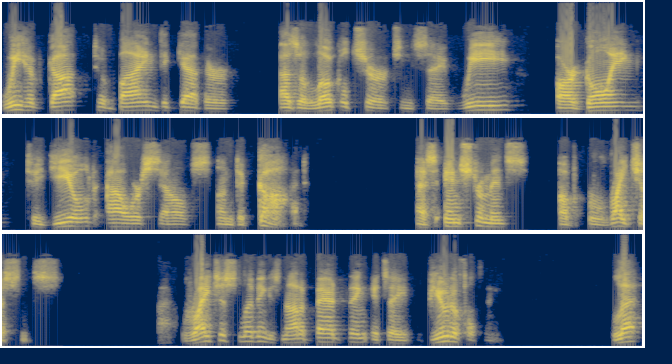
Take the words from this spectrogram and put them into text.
We have got to bind together as a local church and say we are going to yield ourselves unto God as instruments of righteousness. Righteous living is not a bad thing, it's a beautiful thing. Let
